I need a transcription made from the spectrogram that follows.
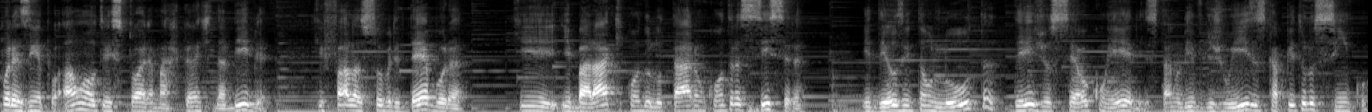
Por exemplo, há uma outra história marcante da Bíblia que fala sobre Débora que, e Baraque quando lutaram contra Cícera. E Deus então luta desde o céu com eles. Está no livro de Juízes, capítulo 5.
